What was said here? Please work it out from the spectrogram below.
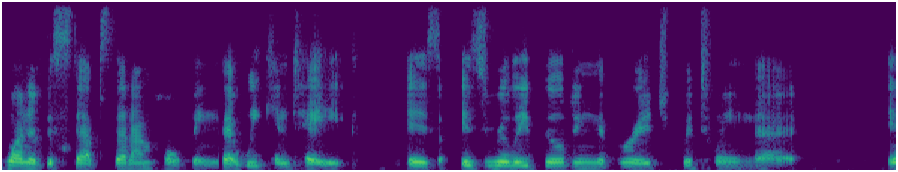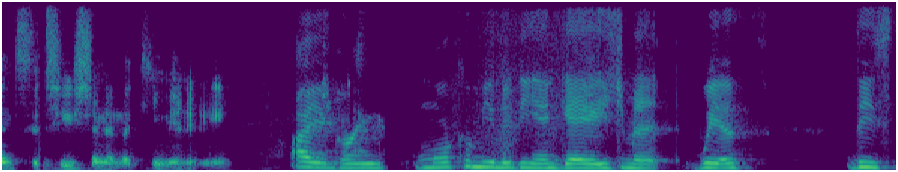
one of the steps that I'm hoping that we can take is is really building the bridge between the institution and the community. I agree. More community engagement with these,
